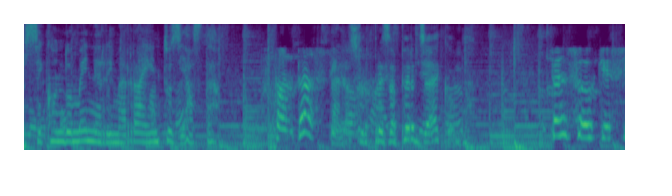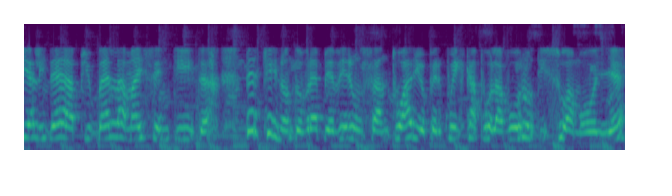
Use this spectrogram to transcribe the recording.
Secondo me ne rimarrai entusiasta. È fantastico. una sorpresa per Jacob. Penso che sia l'idea più bella mai sentita. Perché non dovrebbe avere un santuario per quel capolavoro di sua moglie?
